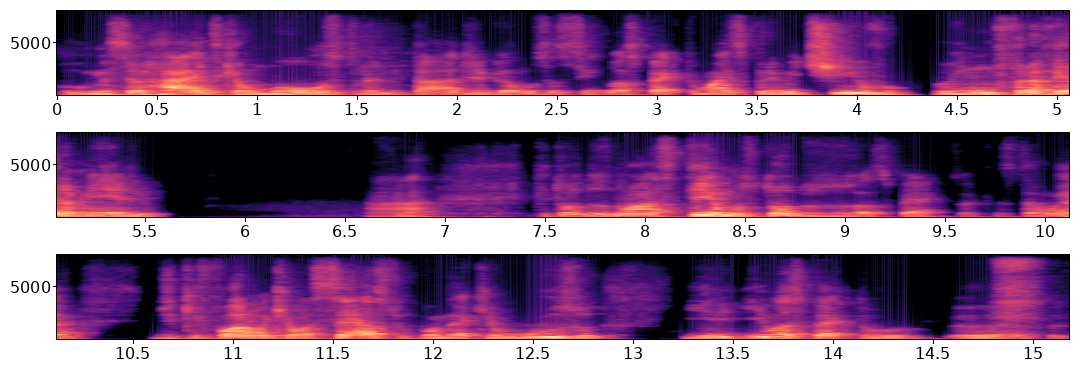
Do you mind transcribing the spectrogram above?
o Mr. Hyde, que é um monstro, ele está, digamos assim, no aspecto mais primitivo, no infravermelho, tá? Que todos nós temos todos os aspectos. A questão é de que forma que eu acesso, quando é que eu uso, e, e o aspecto uh,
